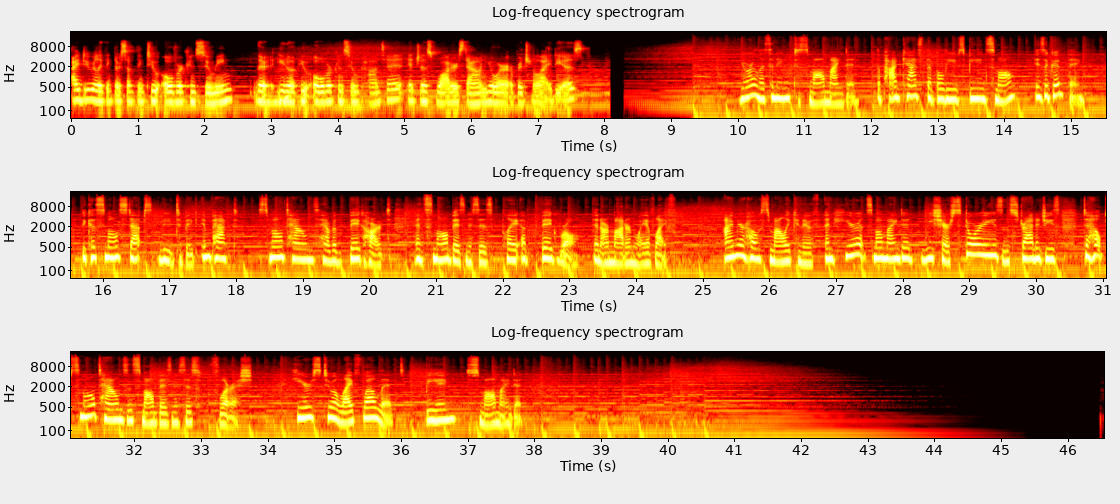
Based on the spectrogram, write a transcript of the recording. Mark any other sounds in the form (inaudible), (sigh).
I do really think there's something to over consuming. That mm-hmm. you know, if you over consume content, it just waters down your original ideas. You're listening to Small Minded, the podcast that believes being small is a good thing because small steps lead to big impact, small towns have a big heart, and small businesses play a big role in our modern way of life. I'm your host, Molly Knuth, and here at Small Minded, we share stories and strategies to help small towns and small businesses flourish. Here's to a life well lived, being small minded.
